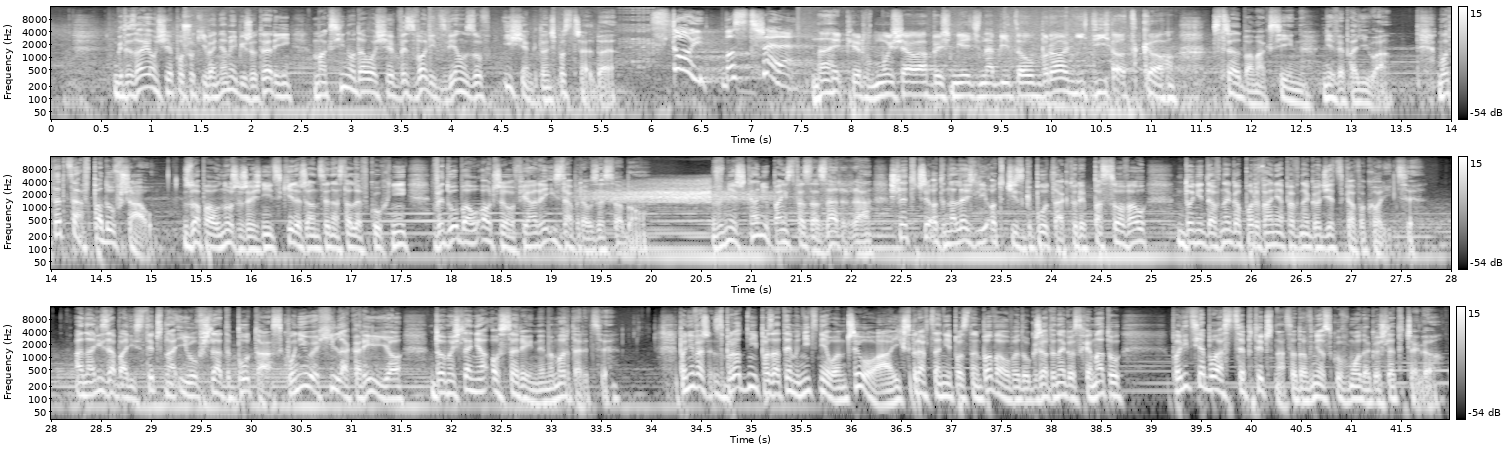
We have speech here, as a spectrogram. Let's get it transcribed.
Gdy zajął się poszukiwaniami biżuterii, Maxine udało się wyzwolić z więzów i sięgnąć po strzelbę. Stój, bo strzelę! Najpierw musiałabyś mieć nabitą broń, idiotko. Strzelba Maxine nie wypaliła. Morderca wpadł w szał. Złapał nóż rzeźnicki leżący na stole w kuchni, wydłubał oczy ofiary i zabrał ze sobą. W mieszkaniu państwa Zazarra śledczy odnaleźli odcisk buta, który pasował do niedawnego porwania pewnego dziecka w okolicy. Analiza balistyczna i ów ślad buta skłoniły Hilla Carillo do myślenia o seryjnym mordercy. Ponieważ zbrodni poza tym nic nie łączyło, a ich sprawca nie postępował według żadnego schematu, policja była sceptyczna co do wniosków młodego śledczego.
